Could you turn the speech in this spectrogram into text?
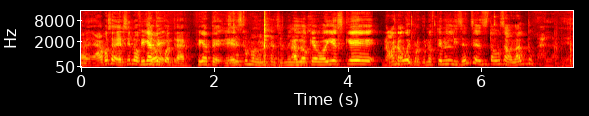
a ver, Vamos a ver si lo Fíjate, puedo encontrar. fíjate, Es que es como de una canción de a lo niños. que voy es que, no, no, güey, porque unos tienen licencia, de eso estamos hablando. A la verga.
